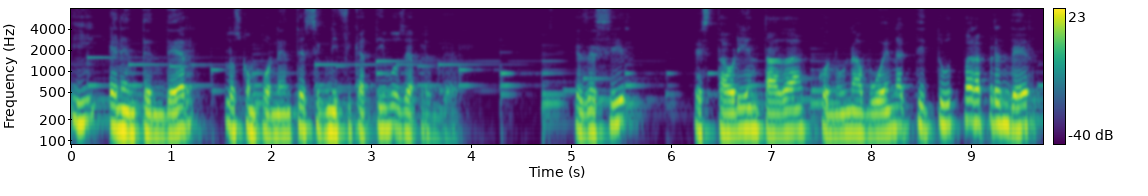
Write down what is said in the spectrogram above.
y en entender los componentes significativos de aprender. Es decir, está orientada con una buena actitud para aprender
